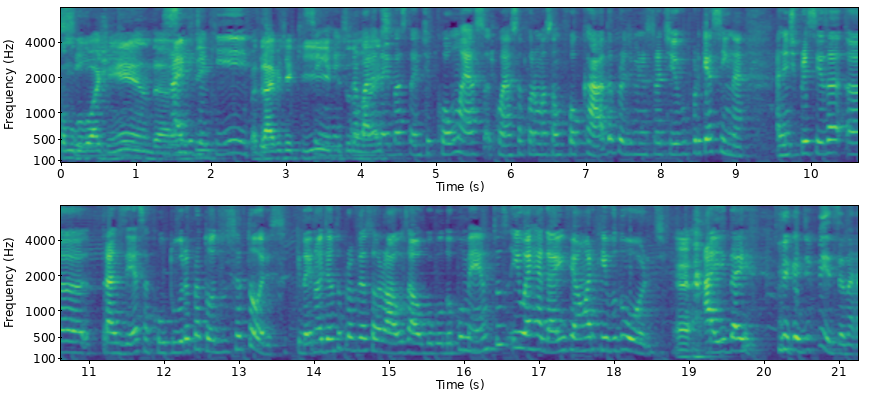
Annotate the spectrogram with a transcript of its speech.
como Sim. Google Agenda, drive enfim, de equipe, drive de equipe, Sim, a gente tudo trabalha mais. daí bastante com essa com essa formação focada para o administrativo, porque assim, né? A gente precisa uh, trazer essa cultura para todos os setores. Que daí não adianta o professor lá usar o Google Documentos e o RH enviar um arquivo do Word. É. Aí daí fica difícil, né?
